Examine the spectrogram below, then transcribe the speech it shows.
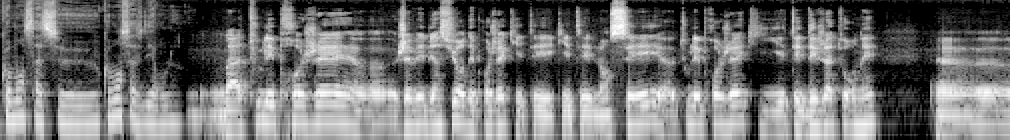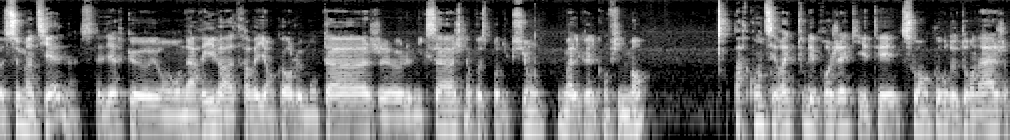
Comment, ça se, comment ça se déroule? Bah, Tous les projets, j'avais bien sûr des projets qui étaient, qui étaient lancés, tous les projets qui étaient déjà tournés. Euh, se maintiennent, c'est-à-dire qu'on arrive à travailler encore le montage, euh, le mixage, la post-production malgré le confinement. Par contre, c'est vrai que tous les projets qui étaient soit en cours de tournage,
